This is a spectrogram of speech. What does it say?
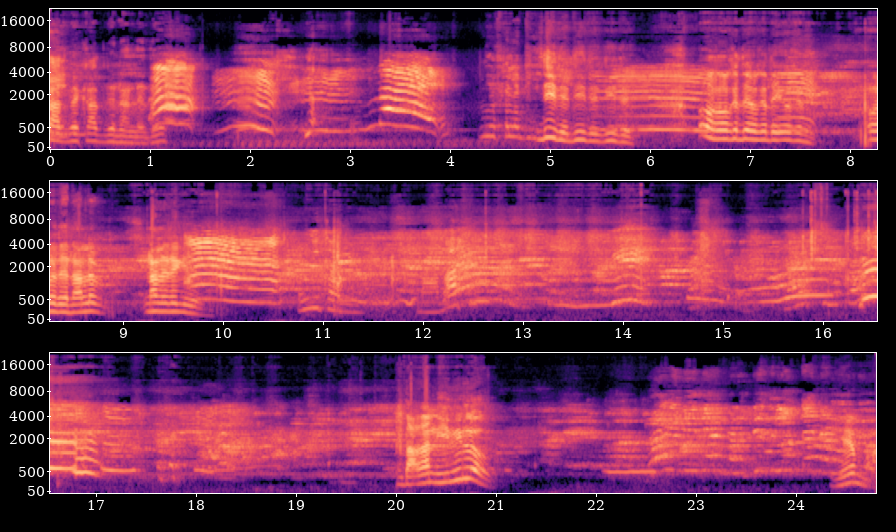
কাঁদবে কাঁদবে নালে দে নিয়ে ফেলে দিই দি দে দি দে দি দে। ও ওকে দে ওকে দে ওকে দে। ওকে দে নালে নালে রেখে দে দাদা নিয়ে নিল? এ মা।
